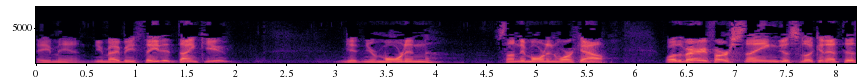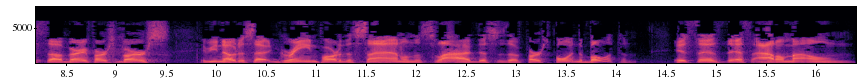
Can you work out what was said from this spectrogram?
amen. You may be seated. Thank you. Getting your morning, Sunday morning workout. Well, the very first thing, just looking at this uh, very first verse, if you notice that green part of the sign on the slide, this is the first point in the bulletin. It says this, out on my own.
